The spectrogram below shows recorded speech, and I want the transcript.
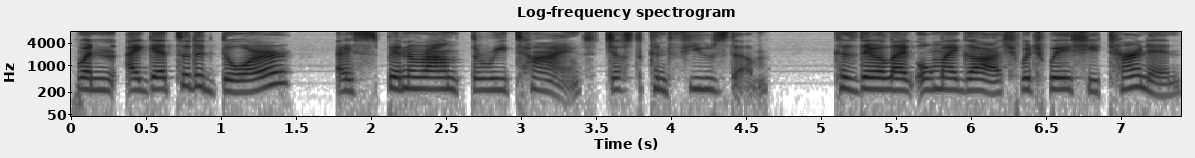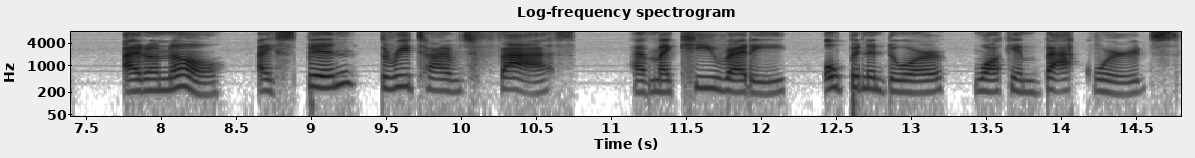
When I get to the door, I spin around three times just to confuse them. Because they're like, oh my gosh, which way is she turning? I don't know. I spin three times fast, have my key ready, open the door, walking backwards.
